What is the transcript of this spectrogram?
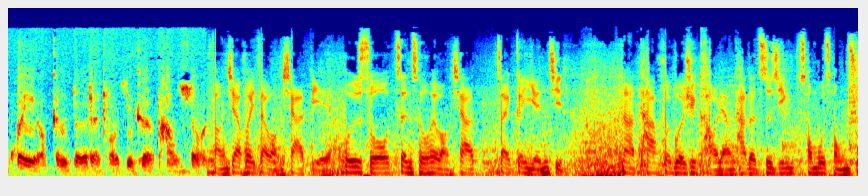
会有更多的投资客抛售，房价会再往下跌，或者说政策会往下再更严谨，那他会不会去考量他的资金充不充足，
